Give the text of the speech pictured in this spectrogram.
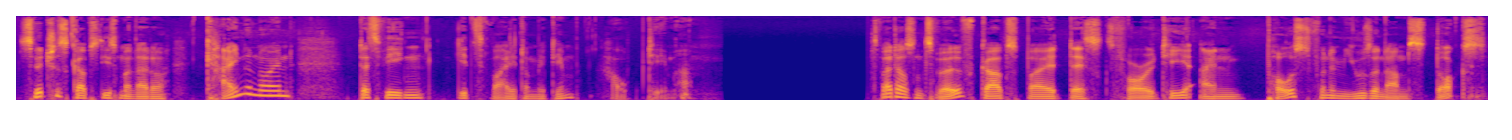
Switches gab es diesmal leider keine neuen, deswegen geht's weiter mit dem Hauptthema. 2012 gab es bei Deskfority einen Post von einem User namens Docs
